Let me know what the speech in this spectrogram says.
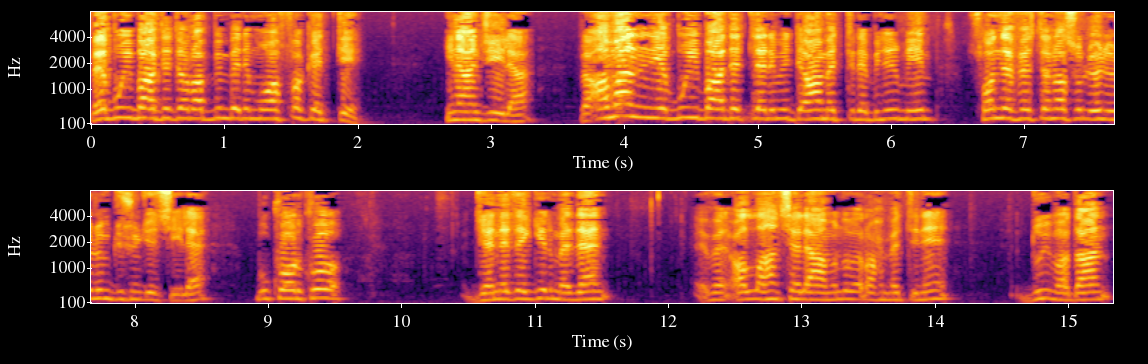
Ve bu ibadete Rabbim beni muvaffak etti inancıyla. Ve aman bu ibadetlerimi devam ettirebilir miyim? Son nefeste nasıl ölürüm düşüncesiyle. Bu korku cennete girmeden Allah'ın selamını ve rahmetini duymadan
